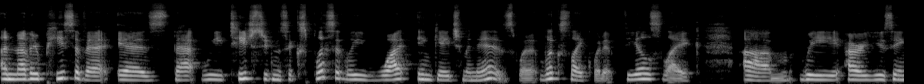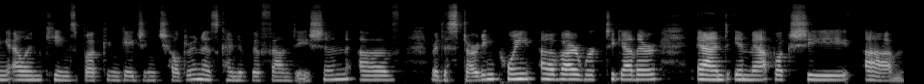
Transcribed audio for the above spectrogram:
another piece of it is that we teach students explicitly what engagement is, what it looks like, what it feels like. Um, we are using Ellin Keene's book, Engaging Children, as kind of the foundation of, or the starting point of our work together. And in that book, she um,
